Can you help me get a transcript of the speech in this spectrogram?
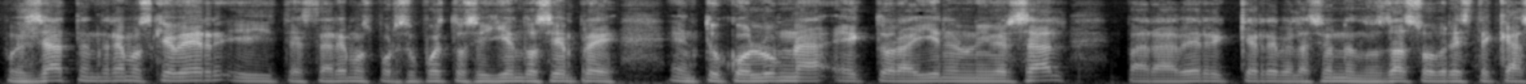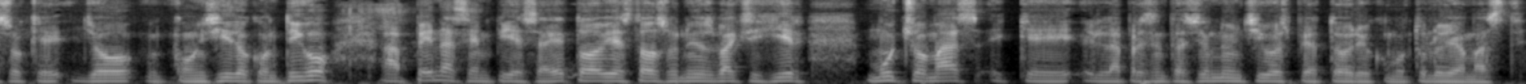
Pues ya tendremos que ver y te estaremos, por supuesto, siguiendo siempre en tu columna, Héctor, ahí en el Universal, para ver qué revelaciones nos da sobre este caso que yo coincido contigo, apenas empieza, ¿eh? Todavía Estados Unidos va a exigir mucho más que la presentación de un chivo expiatorio, como tú lo llamaste.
